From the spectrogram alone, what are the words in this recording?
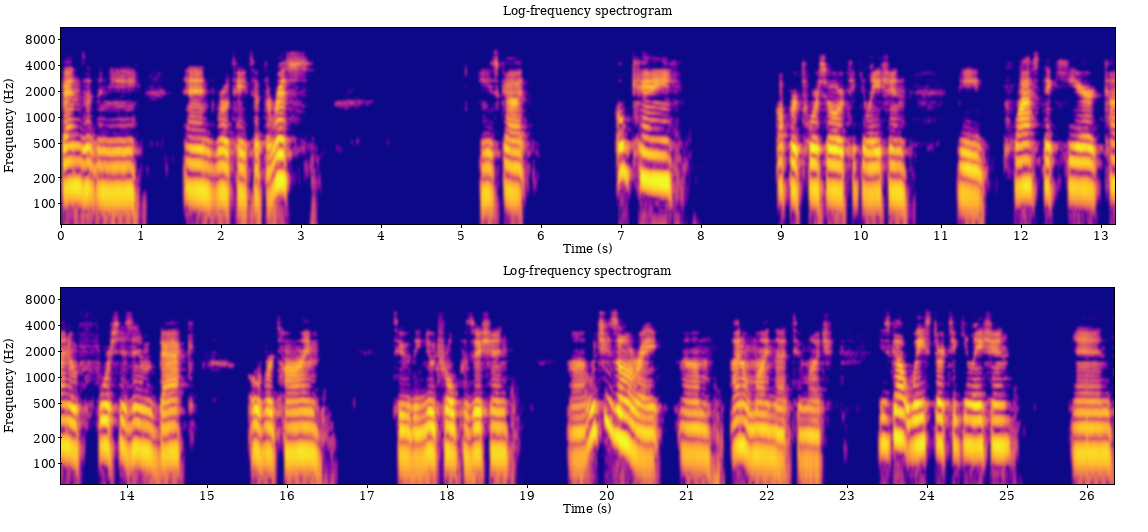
bends at the knee, and rotates at the wrists. He's got okay upper torso articulation. The plastic here kind of forces him back over time to the neutral position, uh, which is alright. Um, I don't mind that too much. He's got waist articulation, and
